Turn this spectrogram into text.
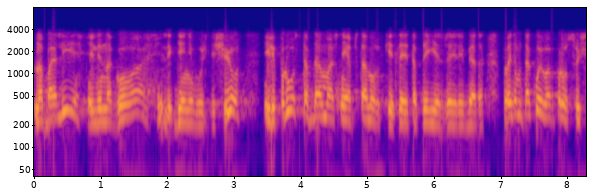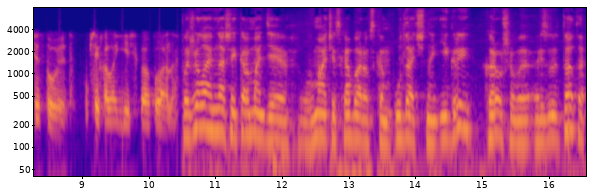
на Бали или на Гоа или где-нибудь еще, или просто в домашней обстановке, если это приезжие ребята. Поэтому такой вопрос существует психологического плана. Пожелаем нашей команде в матче с Хабаровском удачной игры, хорошего результата.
